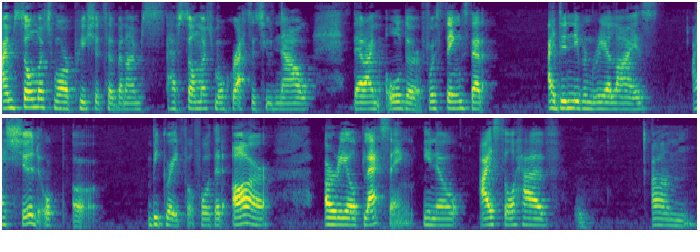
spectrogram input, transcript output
I'm so much more appreciative and I'm have so much more gratitude now that I'm older for things that I didn't even realize I should or, or be grateful for that are a real blessing. You know, I still have um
